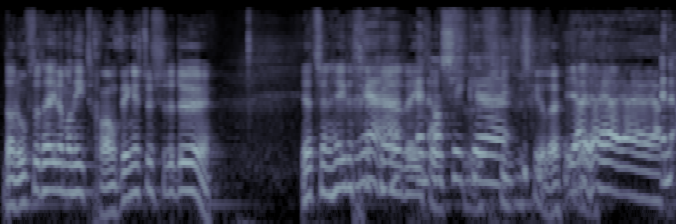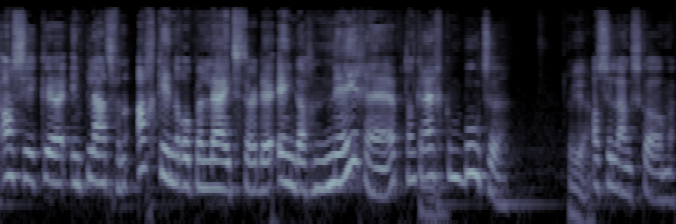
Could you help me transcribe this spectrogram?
dan hoeft dat helemaal niet. Gewoon vingers tussen de deur. Ja, het zijn hele gekke Ja, en regels. als ik, eh, die verschillen. Ja, ja, ja, ja, ja. ja. En als ik uh, in plaats van acht kinderen op een leidster er één dag negen heb, dan krijg ik een boete. Ja. Als ze langskomen.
